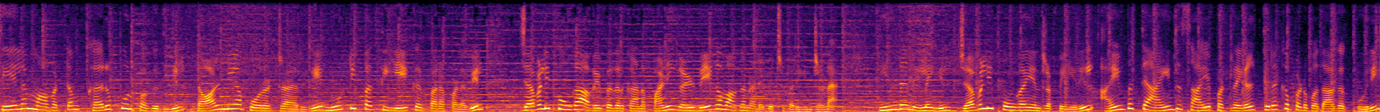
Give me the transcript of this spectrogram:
சேலம் மாவட்டம் கருப்பூர் பகுதியில் டால்மியா போராற்ற அருகே நூற்றி பத்து ஏக்கர் பரப்பளவில் ஜவுளி பூங்கா அமைப்பதற்கான பணிகள் வேகமாக நடைபெற்று வருகின்றன. இந்த நிலையில் ஜவுளி பூங்கா என்ற பெயரில் ஐம்பத்தி ஐந்து சாயப்பட்டறைகள் திறக்கப்படுவதாக கூறி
